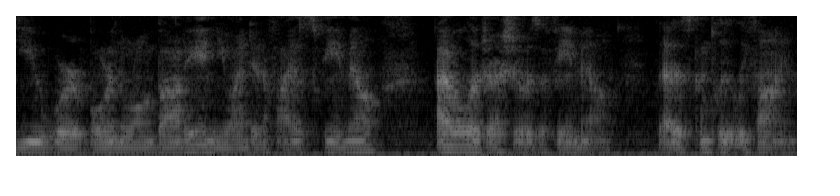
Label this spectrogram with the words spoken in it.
you were born in the wrong body and you identify as female, I will address you as a female. That is completely fine.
